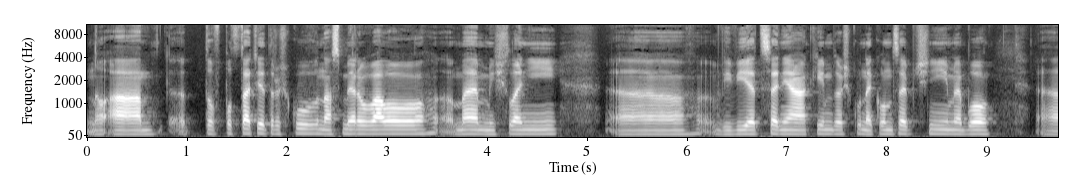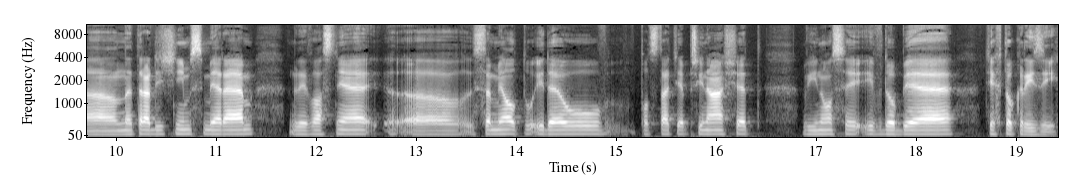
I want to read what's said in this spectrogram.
No a to v podstatě trošku nasměrovalo mé myšlení eh, vyvíjet se nějakým trošku nekoncepčním nebo eh, netradičním směrem, kdy vlastně uh, jsem měl tu ideu v podstatě přinášet výnosy i v době těchto krizí.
